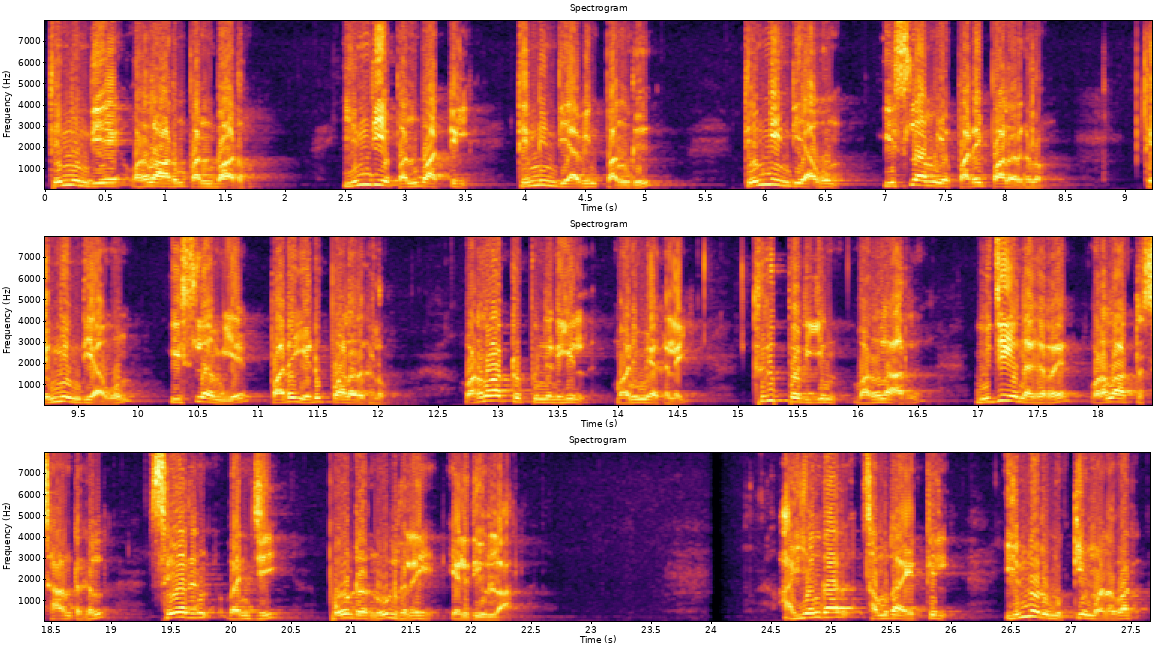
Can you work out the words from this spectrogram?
தென்னிந்திய வரலாறும் பண்பாடும். இந்திய பண்பாட்டில் தென்னிந்தியாவின் பங்கு தென்னிந்தியாவும் இஸ்லாமிய படைப்பாளர்களும் தென்னிந்தியாவும் இஸ்லாமிய படையெடுப்பாளர்களும். வரலாற்று பின்னணியில் மணிமேகலை திருப்பதியின் வரலாறு விஜயநகர வரலாற்று சான்றுகள் சேரன் வஞ்சி போன்ற நூல்களை எழுதியுள்ளார். ஐயங்கார் சமுதாயத்தில் இன்னொரு முக்கியமானவர்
